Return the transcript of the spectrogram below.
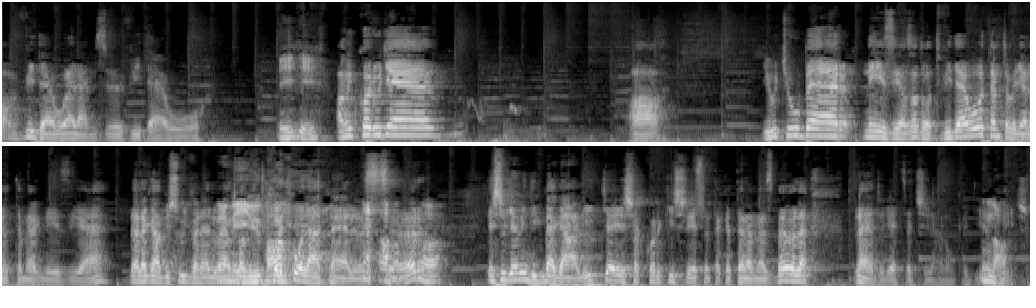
a videó elemző videó. így, így. Amikor ugye a youtuber nézi az adott videót, nem tudom, hogy előtte megnézi-e, de legalábbis úgy van előadva, Reméljük, mintha hogy- akkor látná először. Ha- És ugye mindig megállítja, és akkor kis részleteket elemez belőle. Lehet, hogy egyszer csinálunk egy ilyet Na, is.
